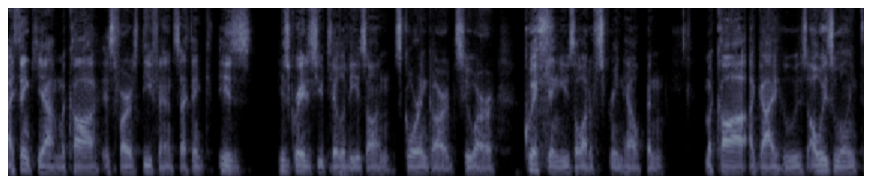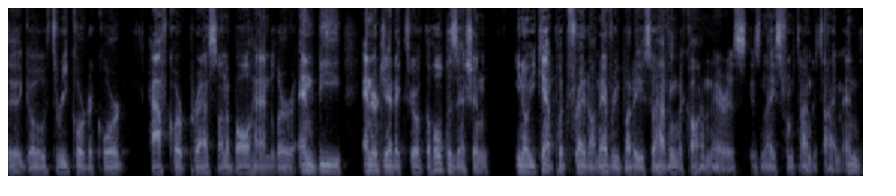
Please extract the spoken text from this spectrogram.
I think yeah, McCaw as far as defense, I think his his greatest utility is on scoring guards who are quick and use a lot of screen help. And McCaw, a guy who is always willing to go three quarter court, half court press on a ball handler and be energetic throughout the whole possession you know, you can't put Fred on everybody. So having McCaw in there is is nice from time to time. And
